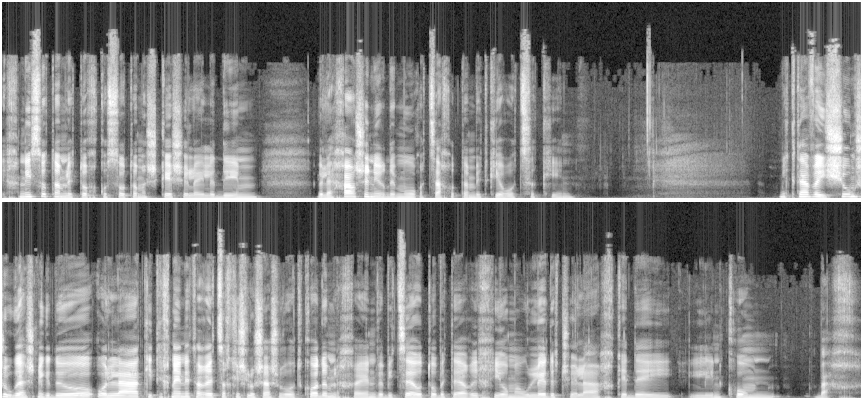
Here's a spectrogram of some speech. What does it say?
הכניס אותם לתוך כוסות המשקה של הילדים, ולאחר שנרדמו רצח אותם בדקירות סכין. מכתב האישום שהוגש נגדו עולה כי תכנן את הרצח כשלושה שבועות קודם לכן וביצע אותו בתאריך יום ההולדת שלך כדי לנקום בך.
